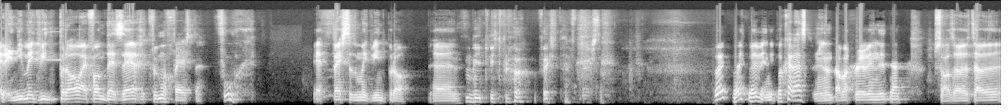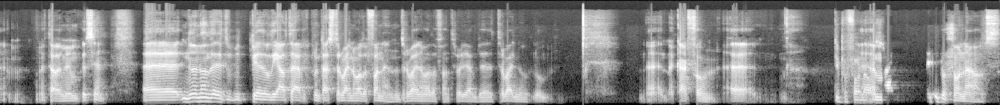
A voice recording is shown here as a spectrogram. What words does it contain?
eu vendi o Mate 20 Pro, iPhone 10R, que foi uma festa. Fuh. É festa do Mate 20 Pro. Uh... Mate 20 Pro, festa. festa. Foi, foi, foi, vendi para caralho. Eu não estava a querer vender tanto. O pessoal estava, estava, mesmo com a cena. Uh, não, não, Pedro Leal estava a perguntar se trabalho na Vodafone. Não, não trabalho na Vodafone, trabalho, trabalho no, no na, na Carphone. Uh, Tipo a Phone House. É tipo a Phone House.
